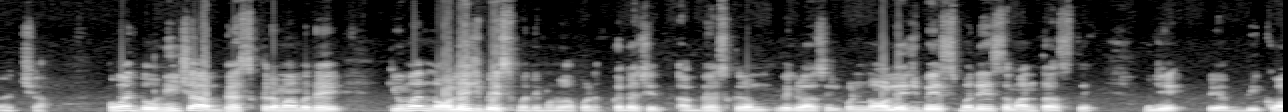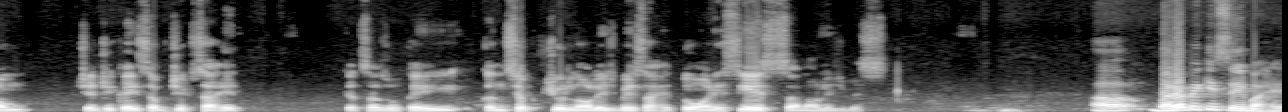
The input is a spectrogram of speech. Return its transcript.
अच्छा. मग दोन्हीच्या अभ्यासक्रमामध्ये किंवा नॉलेज बेसमध्ये म्हणू आपण कदाचित अभ्यासक्रम वेगळा असेल पण नॉलेज बेसमध्ये समानता असते. म्हणजे बी कॉमचे जे काही सब्जेक्ट्स आहेत त्याचा जो काही कन्सेप्च्युअल नॉलेज बेस आहे तो आणि सी एसचा नॉलेज बेस बऱ्यापैकी सेम आहे.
